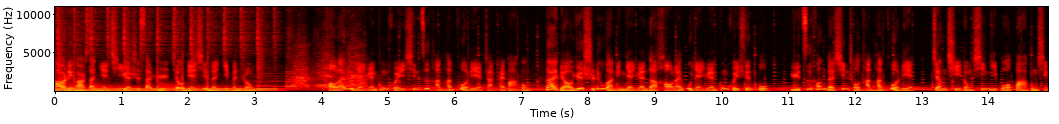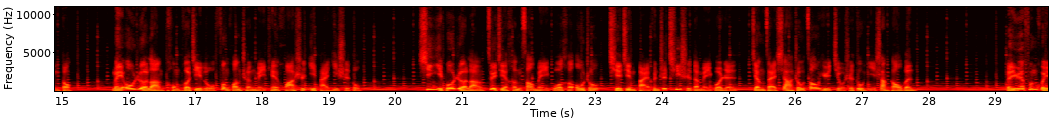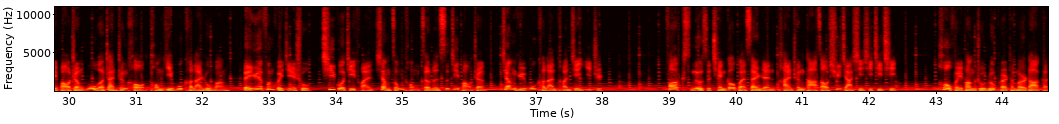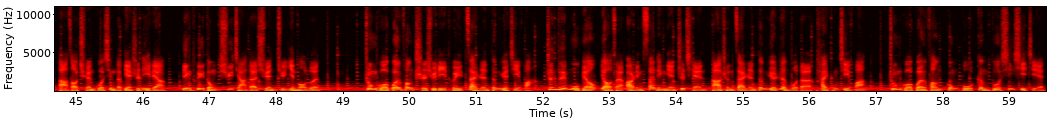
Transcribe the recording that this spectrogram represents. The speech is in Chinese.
二零二三年七月十三日，焦点新闻一分钟。好莱坞演员工会薪资谈判破裂，展开罢工。代表约十六万名演员的好莱坞演员工会宣布，与资方的薪酬谈判破裂，将启动新一波罢工行动。美欧热浪恐破纪录，凤凰城每天华氏一百一十度。新一波热浪最近横扫美国和欧洲，且近百分之七十的美国人将在下周遭遇九十度以上高温。北约峰会保证乌俄战争后同意乌克兰入盟。北约峰会结束，七国集团向总统泽伦斯基保证将与乌克兰团结一致。Fox News 前高管三人坦承打造虚假信息机器，后悔帮助 Rupert Murdoch 打造全国性的电视力量，并推动虚假的选举阴谋论。中国官方持续力推载人登月计划，针对目标要在二零三零年之前达成载人登月任务的太空计划，中国官方公布更多新细节。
